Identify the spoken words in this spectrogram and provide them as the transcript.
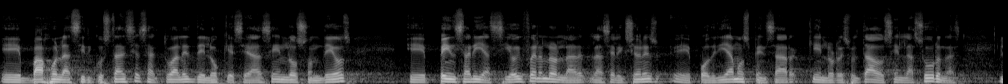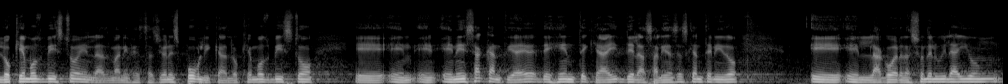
eh, bajo las circunstancias actuales de lo que se hace en los sondeos, eh, pensaría, si hoy fueran las elecciones, eh, podríamos pensar que en los resultados, en las urnas, lo que hemos visto en las manifestaciones públicas, lo que hemos visto en, esa cantidad de, gente que hay, de las alianzas que han tenido, en la gobernación del Huila hay un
